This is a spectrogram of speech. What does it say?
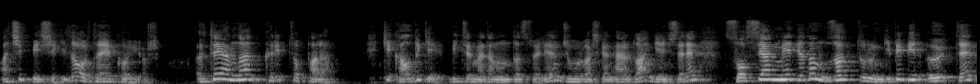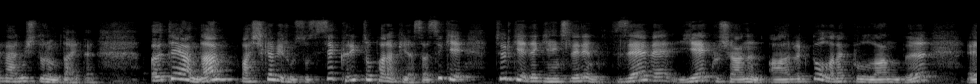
açık bir şekilde ortaya koyuyor. Öte yandan kripto para ki kaldı ki bitirmeden onu da söyleyelim. Cumhurbaşkanı Erdoğan gençlere sosyal medyadan uzak durun gibi bir öğüt de vermiş durumdaydı. Öte yandan başka bir husus ise kripto para piyasası ki Türkiye'de gençlerin Z ve Y kuşağının ağırlıklı olarak kullandığı e,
